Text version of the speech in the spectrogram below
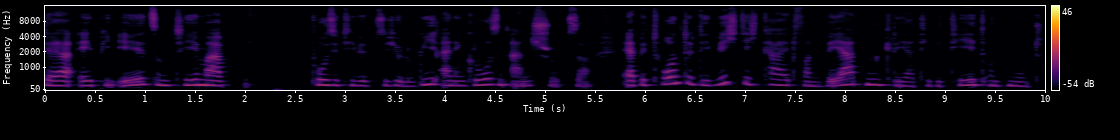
der APA zum Thema positive Psychologie einen großen Anschubser. Er betonte die Wichtigkeit von Werten, Kreativität und Mut.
